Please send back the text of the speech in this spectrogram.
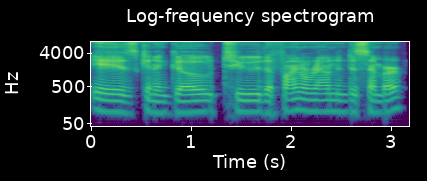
is going to go to the final round in December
